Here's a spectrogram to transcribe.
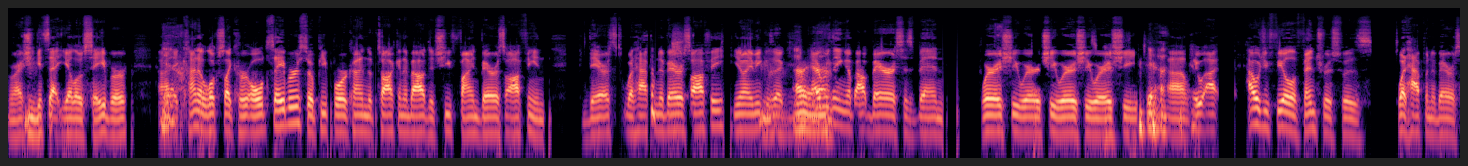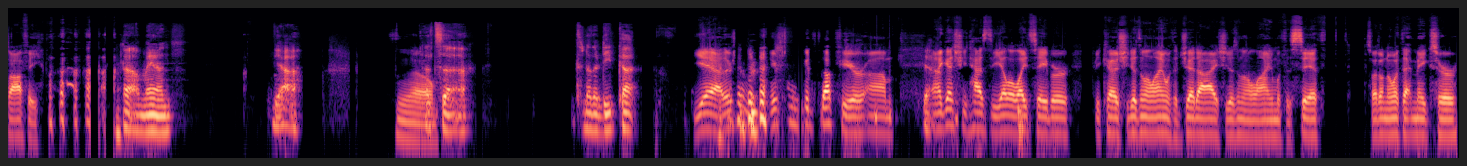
Right, she Mm. gets that yellow saber. Uh, Yeah. It kind of looks like her old saber, so people were kind of talking about did she find Barriss Offee and there's what happened to Barriss Offee? You know what I mean? Because like, Oh, yeah. everything about Barriss has been where is she? Where is she? Where is she? Where is she? yeah, Um, it- I, how would you feel if Ventress was what happened to Barriss Offee? oh man, yeah, So, that's uh, it's another deep cut. Yeah, there's some, there's some good stuff here. Um, Yeah. And I guess she has the yellow lightsaber because she doesn't align with a Jedi. She doesn't align with the Sith. So I don't know what that makes her.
